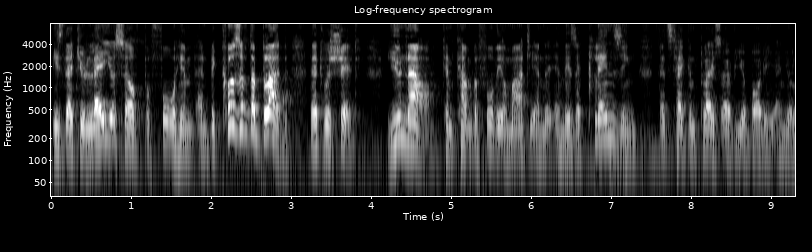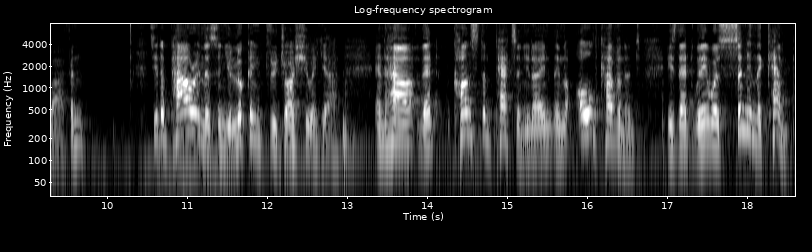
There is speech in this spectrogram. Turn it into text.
is that you lay yourself before Him. And because of the blood that was shed, you now can come before the Almighty, and, the, and there's a cleansing that's taken place over your body and your life. And see the power in this, and you're looking through Joshua here, and how that constant pattern, you know, in, in the old covenant, is that there was sin in the camp.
